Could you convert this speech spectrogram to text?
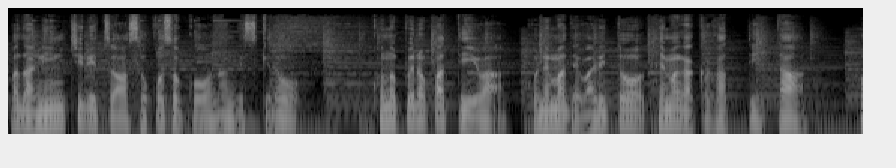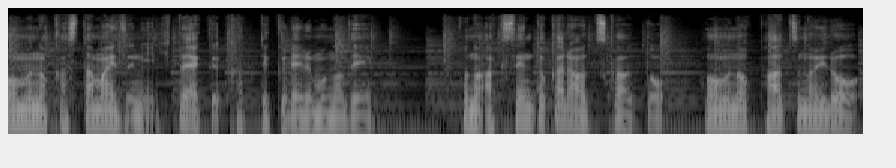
まだ認知率はそこそこなんですけどこのプロパティはこれまで割と手間がかかっていたフォームのカスタマイズに一役買ってくれるものでこのアクセントカラーを使うとフォームのパーツの色を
